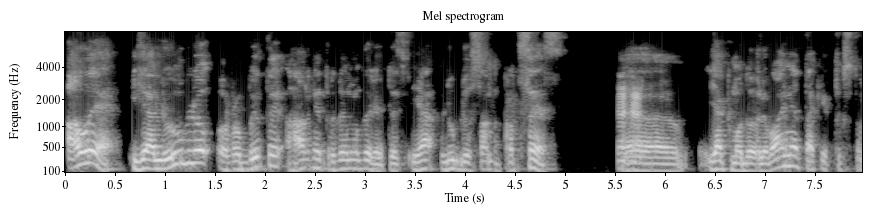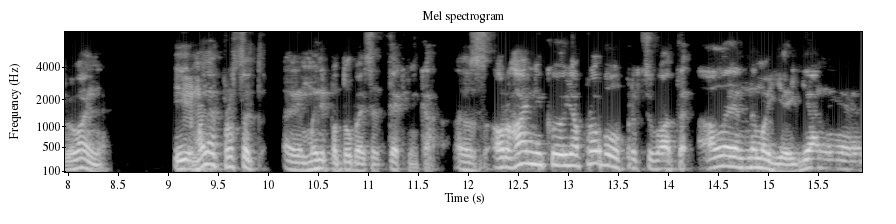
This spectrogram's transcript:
але я люблю робити гарні 3D-моделі. Тобто я люблю сам процес, е, як моделювання, так і текстурування. І мене просто е, мені подобається техніка. З органікою я пробував працювати, але не моє. Я не,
